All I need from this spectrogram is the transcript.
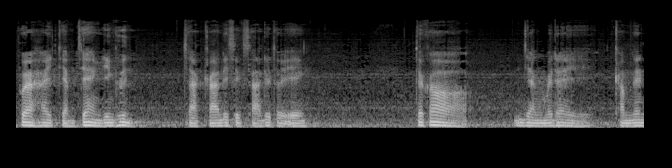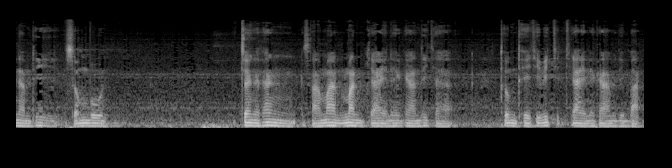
เพื่อให้แจ่มแจ้งยิ่งขึ้น จากการได้ศึกษาด้วยตัวเอง แต่ก็ยังไม่ได้คำแนะนำที่สมบูรณ์จนกระทั่งสามารถมั่นใจในการที่จะทุ่มเทชีวิตจิตใจในการปฏิบัติ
